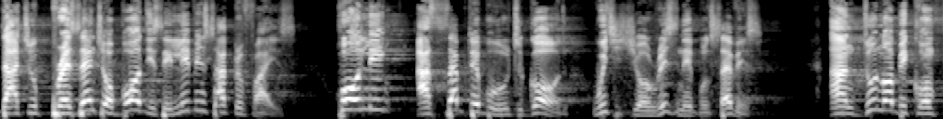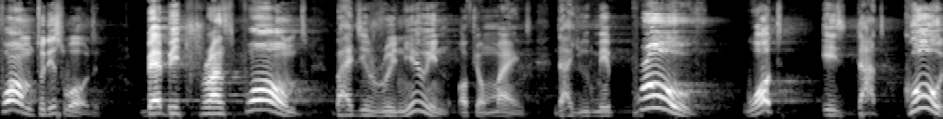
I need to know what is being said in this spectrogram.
that you present your bodies a living sacrifice, holy, acceptable to God, which is your reasonable service. And do not be conformed to this world, but be transformed by the renewing of your mind, that you may prove what is that good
